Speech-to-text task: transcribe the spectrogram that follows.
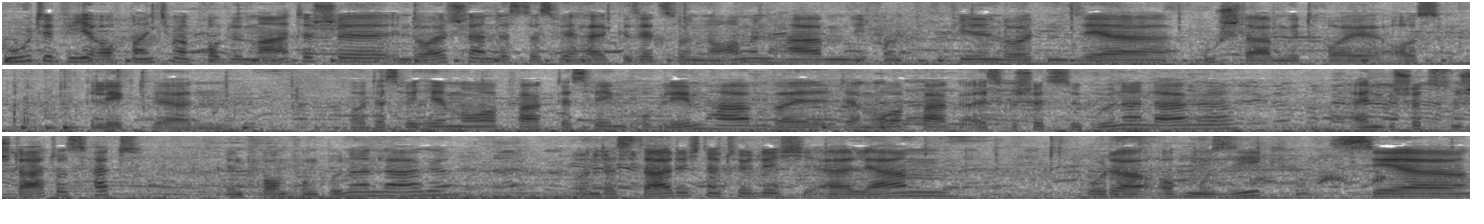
Gute wie auch manchmal Problematische in Deutschland ist, dass wir halt Gesetze und Normen haben, die von vielen Leuten sehr buchstabengetreu ausgelegt werden. Und dass wir hier im Mauerpark deswegen ein Problem haben, weil der Mauerpark als geschützte Grünanlage einen geschützten Status hat in Form von Grünanlage und dass dadurch natürlich äh, Lärm oder auch Musik sehr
